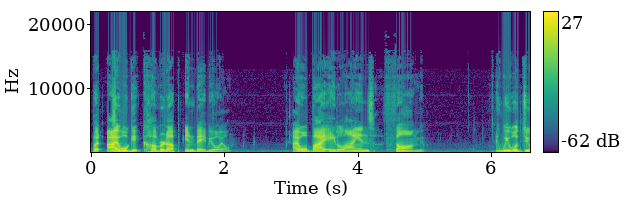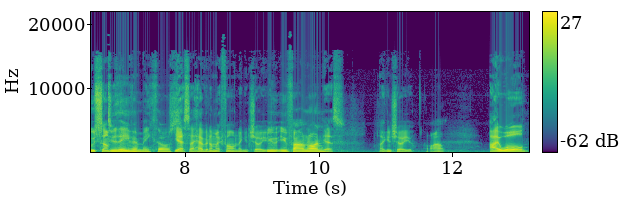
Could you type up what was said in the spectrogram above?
But I will get covered up in baby oil. I will buy a lion's thong, and we will do something. Do they even make those? Yes, I have it on my phone. I can show you. You you found one? yes, I can show you. Wow. I will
